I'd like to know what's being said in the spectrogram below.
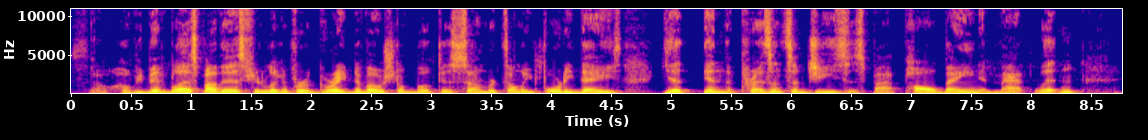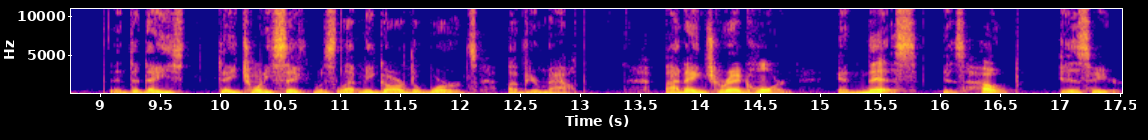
So, hope you've been blessed by this. If you're looking for a great devotional book this summer, it's only 40 days. Get in the Presence of Jesus by Paul Bane and Matt Litton. And today's day 26 was Let Me Guard the Words of Your Mouth. My name's Greg Horn, and this is Hope is Here.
